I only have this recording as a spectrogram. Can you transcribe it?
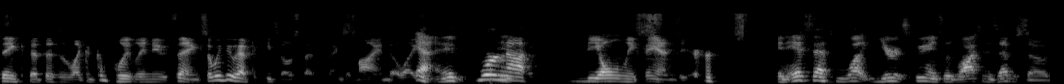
think that this is like a completely new thing. So we do have to keep those types of things in mind. That like, Yeah, and, it, we're and- not the only fans here. and if that's what your experience was watching this episode,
